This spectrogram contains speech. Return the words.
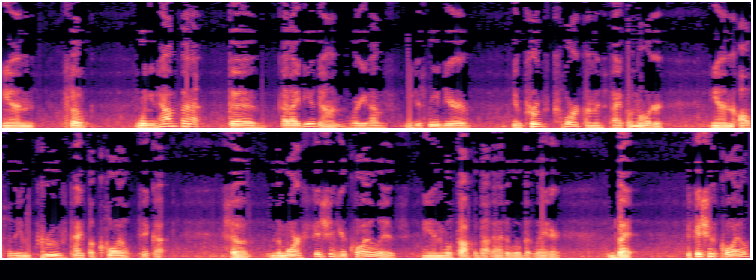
And so when you have that the, that idea down, where you have you just need your improved torque on this type of motor, and also the improved type of coil pickup. So the more efficient your coil is, and we'll talk about that a little bit later, but efficient coil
